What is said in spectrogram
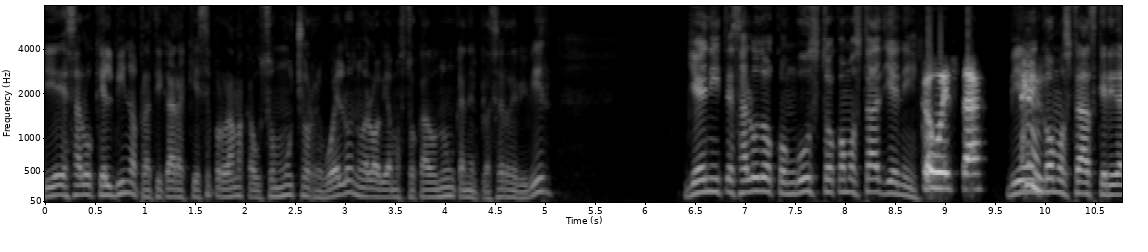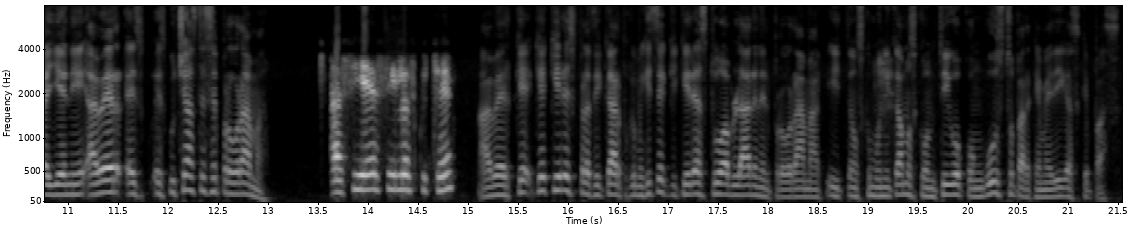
Y es algo que él vino a platicar aquí. Ese programa causó mucho revuelo, no lo habíamos tocado nunca en el placer de vivir. Jenny, te saludo con gusto. ¿Cómo estás, Jenny? ¿Cómo está? Bien, ¿cómo estás, querida Jenny? A ver, ¿escuchaste ese programa? Así es, sí lo escuché. A ver, ¿qué, ¿qué, quieres platicar? Porque me dijiste que querías tú hablar en el programa y nos comunicamos contigo con gusto para que me digas qué pasa.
